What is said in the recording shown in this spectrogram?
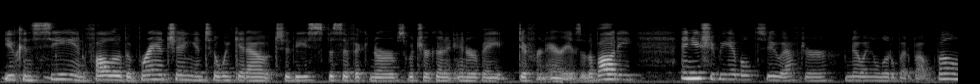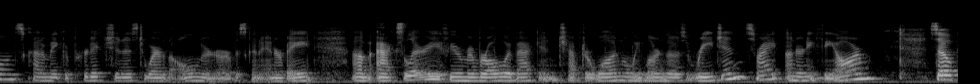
You can see and follow the branching until we get out to these specific nerves, which are going to innervate different areas of the body. And you should be able to, after knowing a little bit about bones, kind of make a prediction as to where the ulnar nerve is going to innervate. Um, axillary, if you remember all the way back in chapter 1 when we learned those regions, right, underneath the arm. So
